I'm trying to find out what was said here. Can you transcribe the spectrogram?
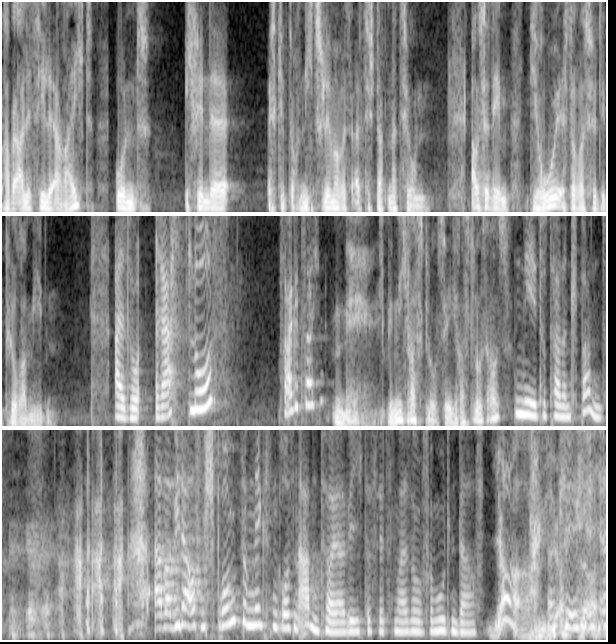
habe alle Ziele erreicht. Und ich finde, es gibt auch nichts Schlimmeres als die Stagnation. Außerdem, die Ruhe ist doch was für die Pyramiden. Also rastlos? Fragezeichen? Nee, ich bin nicht rastlos. Sehe ich rastlos aus? Nee, total entspannt. Aber wieder auf dem Sprung zum nächsten großen Abenteuer, wie ich das jetzt mal so vermuten darf. Ja, Okay. ja klar.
